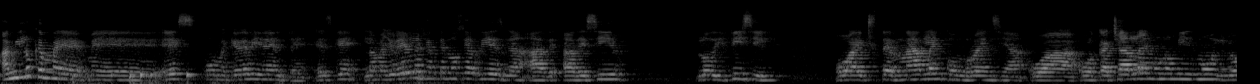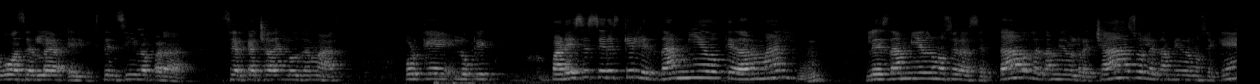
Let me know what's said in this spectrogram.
a mí lo que me, me es o me queda evidente es que la mayoría de la gente no se arriesga a, de- a decir lo difícil o a externar la incongruencia o a, o a cacharla en uno mismo y luego hacerla extensiva para ser cachada en los demás. Porque lo que parece ser es que les da miedo quedar mal. Ujú. Les da miedo no ser aceptados, les da miedo el rechazo, les da miedo no sé qué.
